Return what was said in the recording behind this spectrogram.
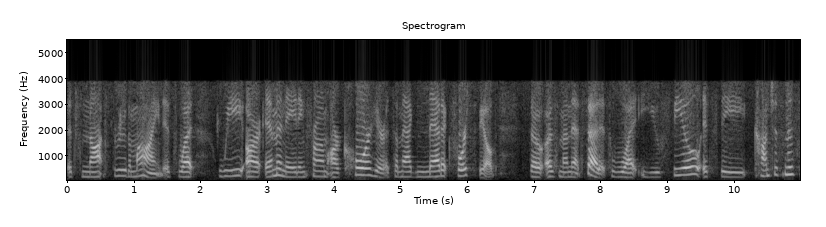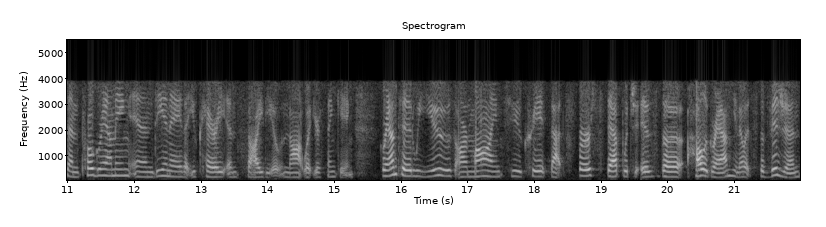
It's not through the mind. It's what we are emanating from our core here. It's a magnetic force field. So, as Manette said, it's what you feel, it's the consciousness and programming and DNA that you carry inside you, not what you're thinking. Granted, we use our mind to create that first step, which is the hologram, you know, it's the vision.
